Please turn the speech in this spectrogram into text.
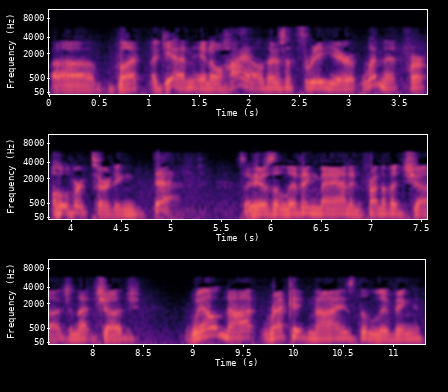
Uh, but again, in Ohio, there's a three year limit for overturning death. So here's a living man in front of a judge, and that judge will not recognize the living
